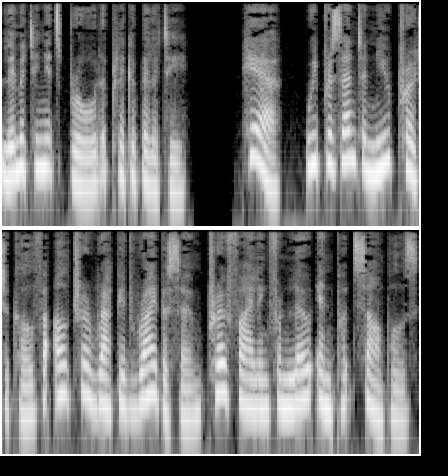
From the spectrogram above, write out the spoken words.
limiting its broad applicability. Here, we present a new protocol for ultra rapid ribosome profiling from low input samples.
